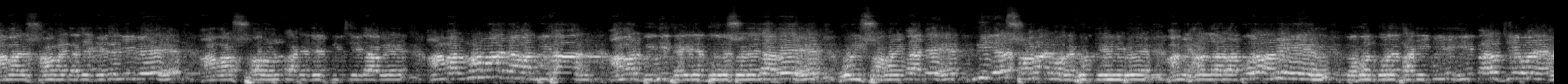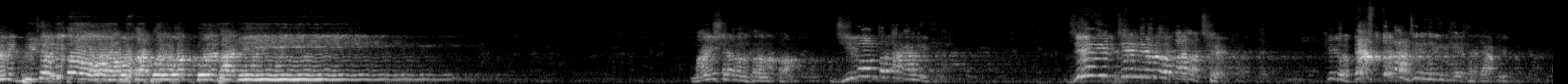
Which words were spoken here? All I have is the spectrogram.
আমার সময়টা যে কেটে নিবে, আমার স্মরণটাকে যে পিছিয়ে যাবে, আমার নামাজ, আমার বিধান, আমার বিধি থেকে দূরে সরে যাবে, ওই সময়টাকে নিজের সময় মধ্যে ঢুকিয়ে নিবে। আমি আল্লাহ রাব্বুল তখন করে থাকি কি? তার জীবনে আমি বিচলিত অবস্থা পরিবর্তন করে থাকি। জীবন তো টাকা নিতে। জিন্দির জিন্দির কিন্তু ব্যস্ততার জিন্দিগি দিয়ে থাকে। আপনি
